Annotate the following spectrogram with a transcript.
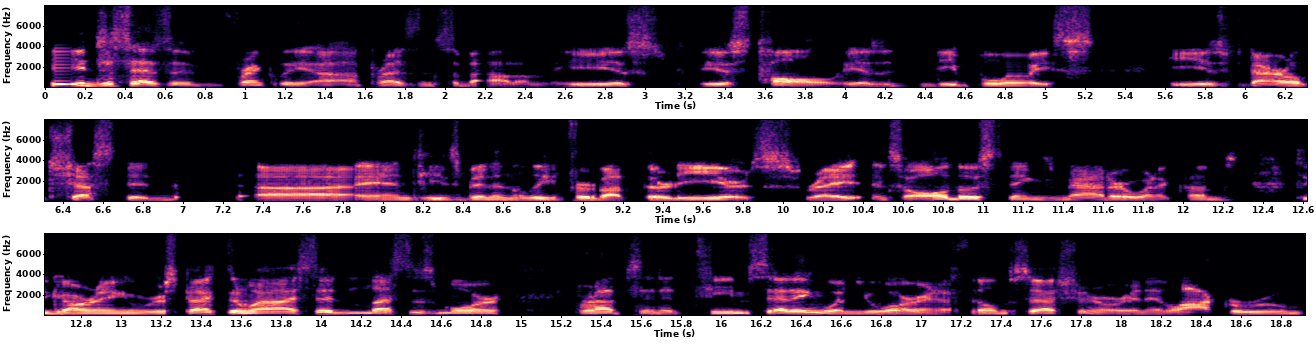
he just has a frankly a presence about him. He is he is tall. He has a deep voice. He is barrel chested. Uh, and he's been in the league for about 30 years, right? And so all those things matter when it comes to garnering respect. And when I said less is more, perhaps in a team setting, when you are in a film session or in a locker room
